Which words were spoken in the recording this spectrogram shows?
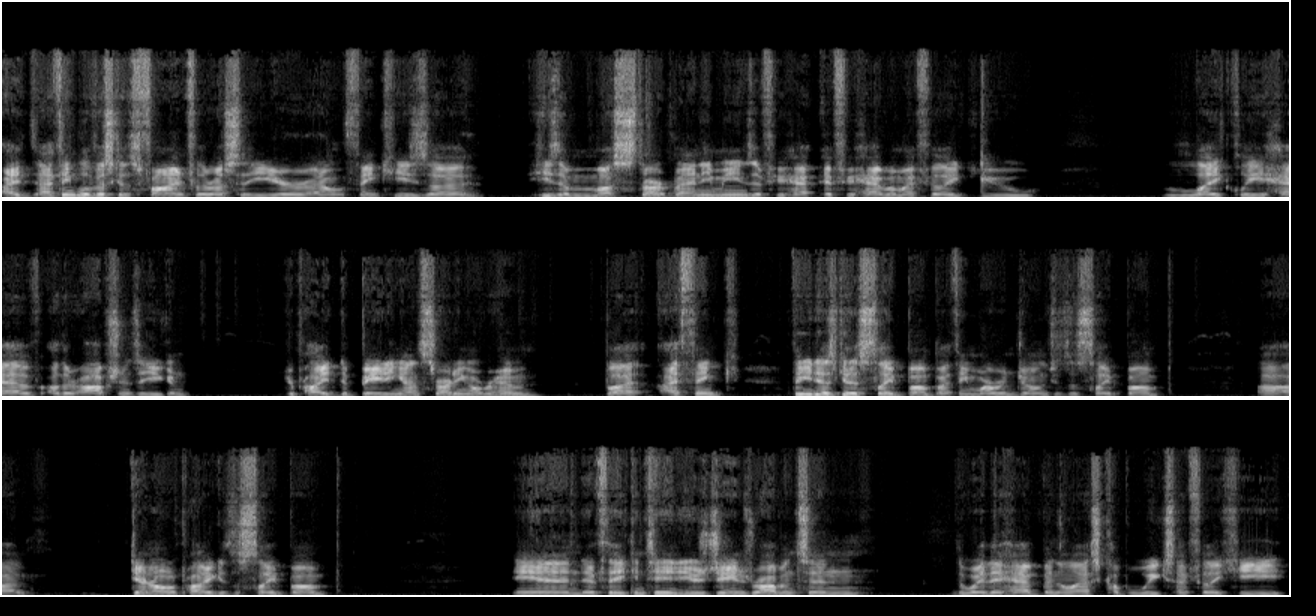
I, I think Laviska is fine for the rest of the year. I don't think he's a he's a must start by any means. If you have if you have him, I feel like you likely have other options that you can. You're probably debating on starting over him, but I think I think he does get a slight bump. I think Marvin Jones gets a slight bump. Uh, Dan Arnold probably gets a slight bump. And if they continue to use James Robinson the way they have been the last couple weeks, I feel like he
